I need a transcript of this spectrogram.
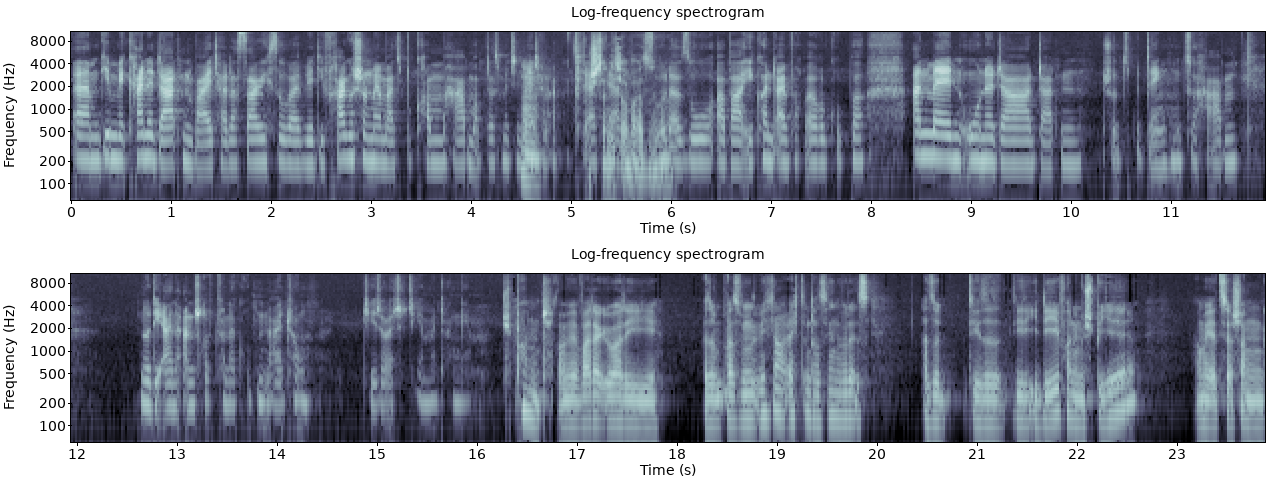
ähm, geben wir keine Daten weiter. Das sage ich so, weil wir die Frage schon mehrmals bekommen haben, ob das mit den hm, Eltern abgeklärt werden muss ja. oder so. Aber ihr könnt einfach eure Gruppe anmelden, ohne da Datenschutzbedenken zu haben. Nur die eine Anschrift von der Gruppenleitung, die solltet ihr mit angeben. Spannend. Wollen wir weiter über die, also was mich noch echt interessieren würde, ist, also diese, die Idee von dem Spiel, haben wir jetzt ja schon,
